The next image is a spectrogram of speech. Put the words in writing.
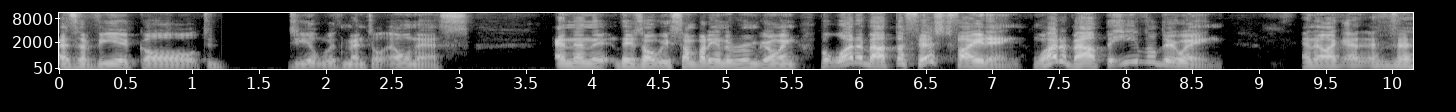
as a vehicle to deal with mental illness. And then there- there's always somebody in the room going but what about the fist fighting? What about the evil doing? And they're like "Uh, uh,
